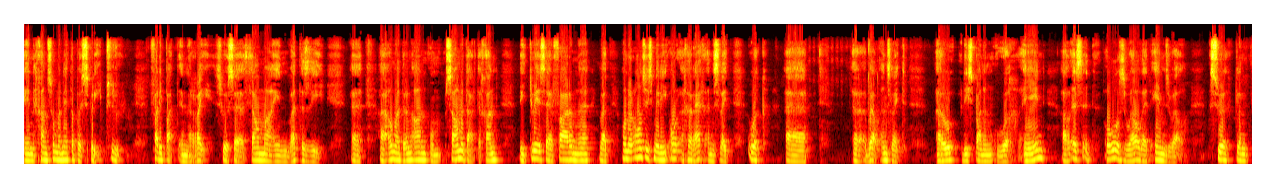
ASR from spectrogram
en gaan sommer net op een spree, psoe, vat die pad en ry, soos uh, Thelma en wat is die, uh, haar oma dring aan om saam met haar te gaan, die twee sy ervaringe wat onder ons is met die gerecht insluit ook uh, uh, wel insluit hou die spanning hoog. En al is het all's well that ends well so klink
